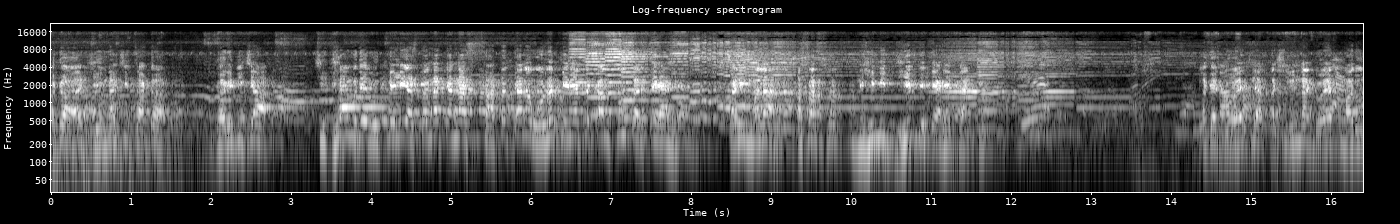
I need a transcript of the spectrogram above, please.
अगं जीवनाची चाकं गरिबीच्या चिखलामध्ये रुतलेली असताना त्यांना सातत्यानं ओढत नेण्याचं काम तू करते आहे. आणि मला असा नेहमी धीर देते आहेत जानकी अगं डोळ्यातल्या अश्रूंना डोळ्यात मारून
